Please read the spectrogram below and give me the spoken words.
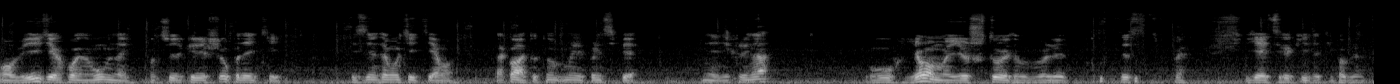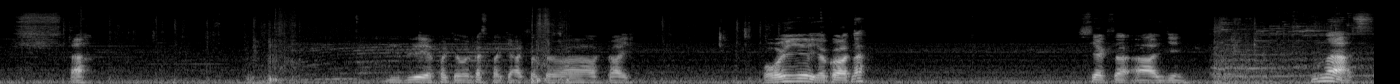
О, видите, какой он умный. Вот все-таки решил подойти. И с ним замутить тему. Так, ладно, тут ну, мы, в принципе... Не, ни хрена. Ух, ё-моё, что это, блин? Здесь, типа, яйца какие-то, типа, блин. А. Люблю я противогаз потягиваться. А, кайф. Ой-ой, аккуратно. Сектор А1. Нас!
